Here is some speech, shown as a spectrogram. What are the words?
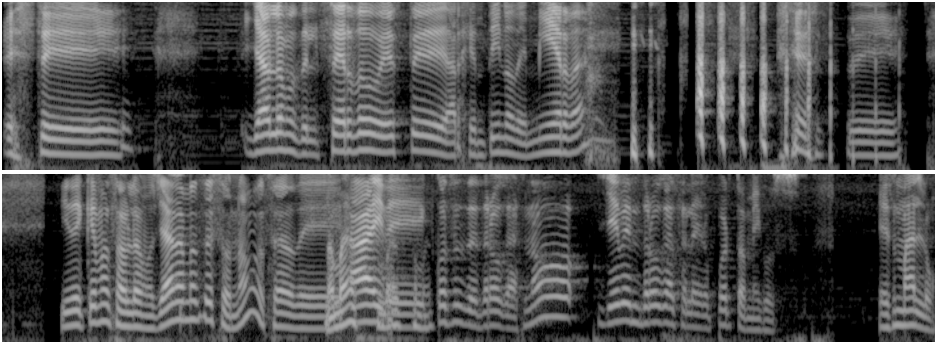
Este, ya hablamos del cerdo este argentino de mierda. Este, ¿y de qué más hablamos? Ya nada más de eso, ¿no? O sea, de No más, ay, no más, de no más. cosas de drogas. No lleven drogas al aeropuerto, amigos. Es malo.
